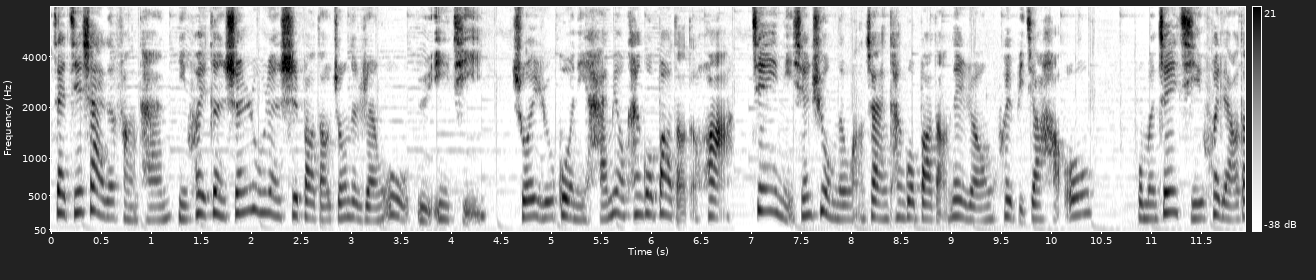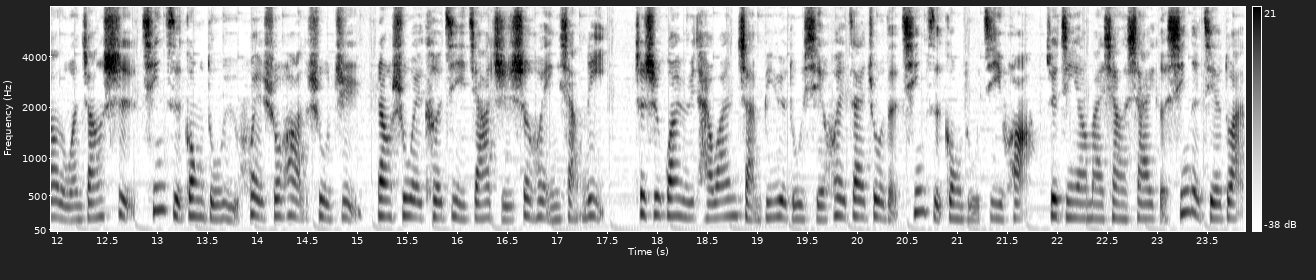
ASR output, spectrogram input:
在接下来的访谈，你会更深入认识报道中的人物与议题。所以，如果你还没有看过报道的话，建议你先去我们的网站看过报道内容会比较好哦。我们这一集会聊到的文章是亲子共读与会说话的数据，让数位科技加值社会影响力。这是关于台湾展臂阅读协会在做的亲子共读计划，最近要迈向下一个新的阶段。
